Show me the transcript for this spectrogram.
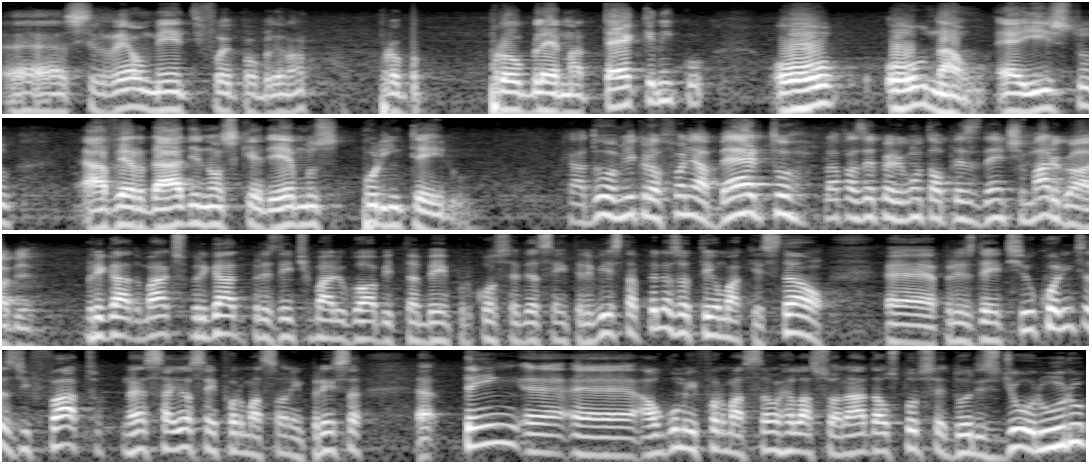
é, se realmente foi problema, pro, problema técnico ou ou não. É isto, a verdade nós queremos por inteiro. Cadu, microfone aberto para fazer pergunta ao presidente Mário Gobi. Obrigado, Marcos. Obrigado, presidente Mário Gobi, também por conceder essa entrevista. Apenas eu tenho uma questão, é, presidente. Se o Corinthians, de fato, né, saiu essa informação na imprensa, é, tem é, alguma informação relacionada aos torcedores de Oruro,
